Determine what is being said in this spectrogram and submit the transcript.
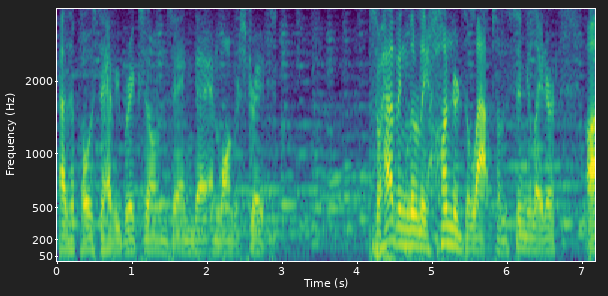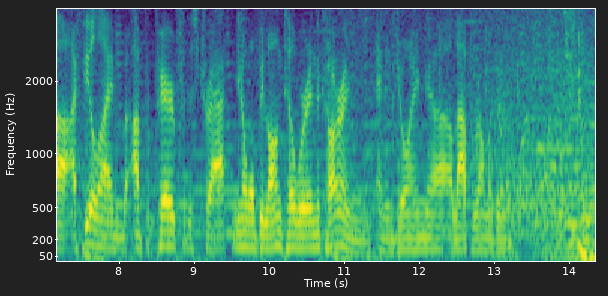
as opposed to heavy brake zones and, uh, and longer straights. So having literally hundreds of laps on the simulator, uh, I feel I'm, I'm prepared for this track. You know, it won't be long till we're in the car and, and enjoying uh, a lap around Laguna.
